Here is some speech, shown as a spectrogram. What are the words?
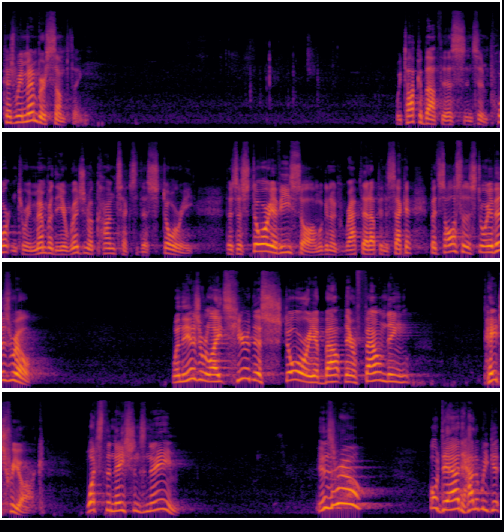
Because remember something. We talk about this, and it's important to remember the original context of this story. There's a story of Esau, and we're going to wrap that up in a second, but it's also the story of Israel. When the Israelites hear this story about their founding patriarch, what's the nation's name? Israel. Oh, Dad, how do we get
